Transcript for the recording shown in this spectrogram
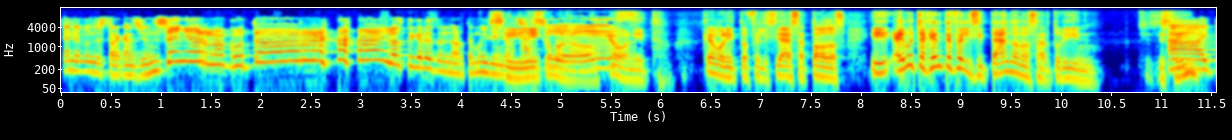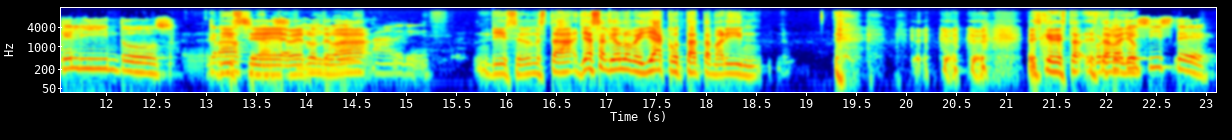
Tenemos nuestra canción, señor locutor, y los Tigres del Norte. Muy bien, Sí, gracias. cómo no, qué bonito. Qué bonito, felicidades a todos. Y hay mucha gente felicitándonos, Arturín. Sí, sí, sí. Ay, qué lindos. Gracias. Dice, a ver dónde va. padres. Dice, ¿dónde está? Ya salió lo bellaco, Tata Marín. es que esta- ¿Por estaba qué, yo. ¿Qué hiciste?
